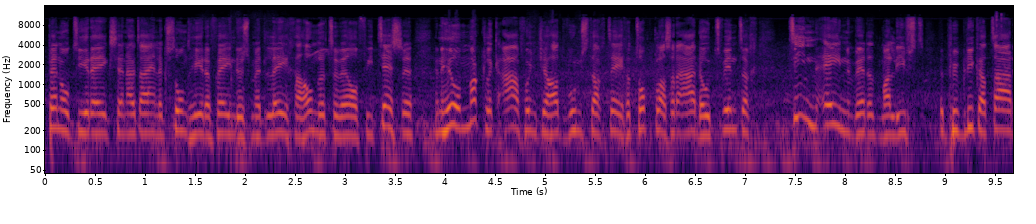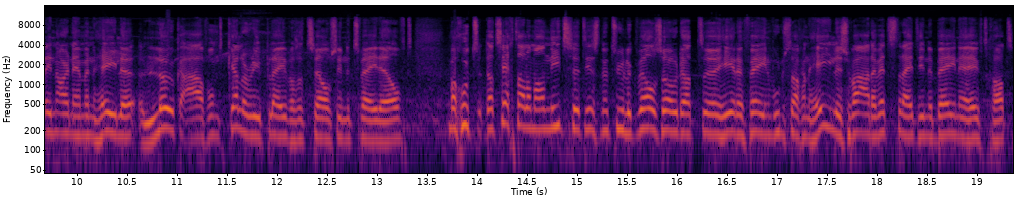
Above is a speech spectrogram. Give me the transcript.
penaltyreeks. En uiteindelijk stond Heerenveen dus met lege handen. Terwijl Vitesse een heel makkelijk avondje had woensdag tegen topklasser ADO 20. 10-1 werd het maar liefst. Het publiek had daar in Arnhem een hele leuke avond. Calorie play was het zelfs in de tweede helft. Maar goed, dat zegt allemaal niets. Het is natuurlijk wel zo dat uh, Heerenveen woensdag een hele zware wedstrijd in de benen heeft gehad.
